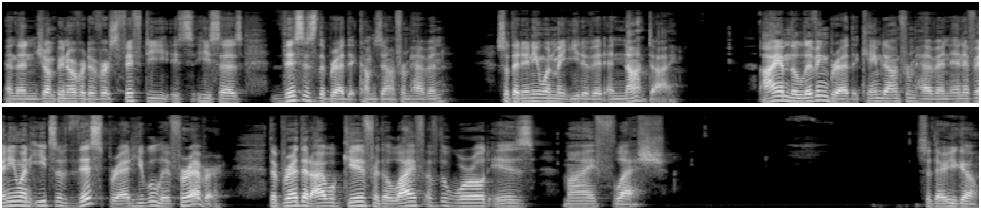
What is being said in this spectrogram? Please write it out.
And then jumping over to verse 50, he says, This is the bread that comes down from heaven, so that anyone may eat of it and not die. I am the living bread that came down from heaven, and if anyone eats of this bread, he will live forever. The bread that I will give for the life of the world is my flesh. So there you go.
